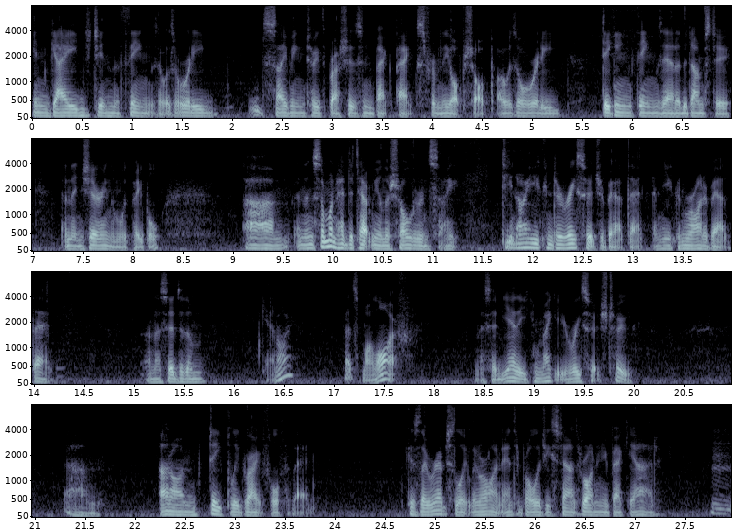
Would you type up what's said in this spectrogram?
engaged in the things. I was already saving toothbrushes and backpacks from the op shop. I was already digging things out of the dumpster and then sharing them with people. Um, and then someone had to tap me on the shoulder and say, Do you know you can do research about that and you can write about that? And I said to them, Can I? That's my life. And they said, Yeah, you can make it your research too. Um, and I'm deeply grateful for that because they were absolutely right. Anthropology starts right in your backyard. Hmm.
